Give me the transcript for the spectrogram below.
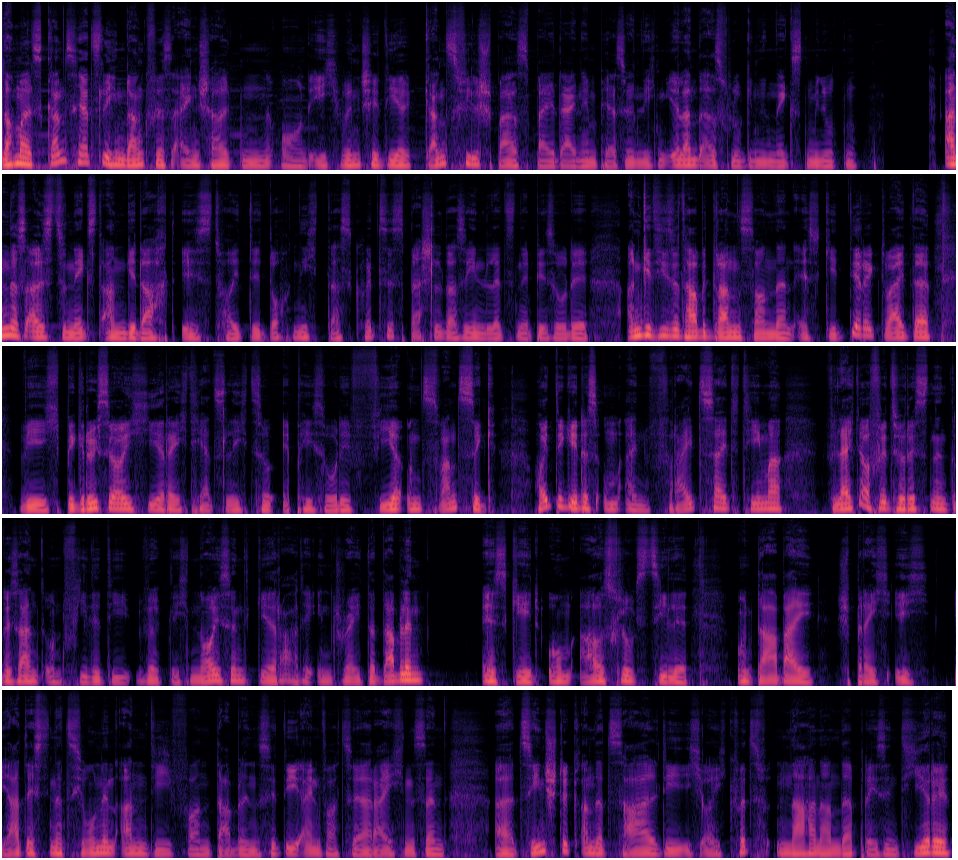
Nochmals ganz herzlichen Dank fürs Einschalten und ich wünsche dir ganz viel Spaß bei deinem persönlichen Irlandausflug in den nächsten Minuten. Anders als zunächst angedacht ist heute doch nicht das kurze Special, das ich in der letzten Episode angeteasert habe, dran, sondern es geht direkt weiter. Wie ich begrüße euch hier recht herzlich zu Episode 24. Heute geht es um ein Freizeitthema, Vielleicht auch für Touristen interessant und viele, die wirklich neu sind, gerade in Greater Dublin. Es geht um Ausflugsziele und dabei spreche ich ja Destinationen an, die von Dublin City einfach zu erreichen sind. Äh, zehn Stück an der Zahl, die ich euch kurz nacheinander präsentiere.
